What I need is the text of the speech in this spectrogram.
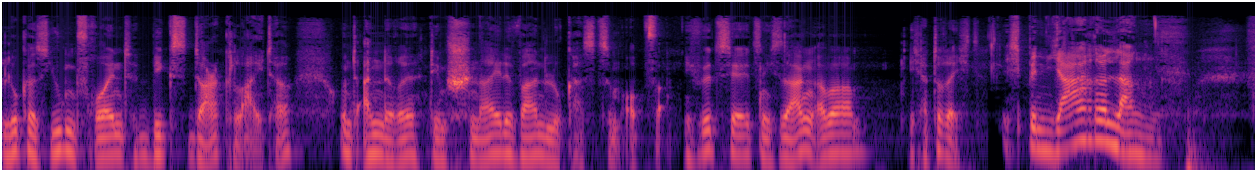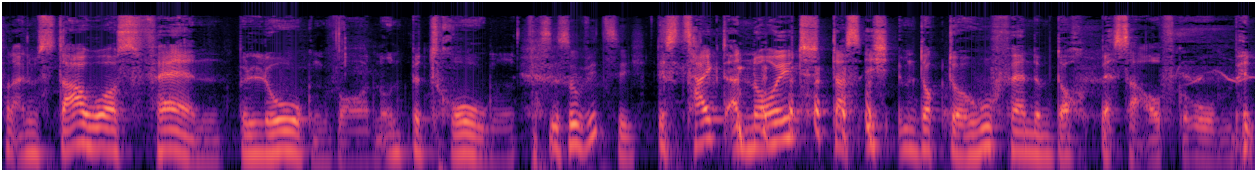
Lukas Jugendfreund Biggs Darklighter und andere dem Schneidewahn Lukas zum Opfer. Ich würde es ja jetzt nicht sagen, aber ich hatte recht. Ich bin jahrelang von einem Star Wars Fan belogen worden und betrogen. Das ist so witzig. Es zeigt erneut, dass ich im Doctor Who Fandom doch besser aufgehoben bin.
